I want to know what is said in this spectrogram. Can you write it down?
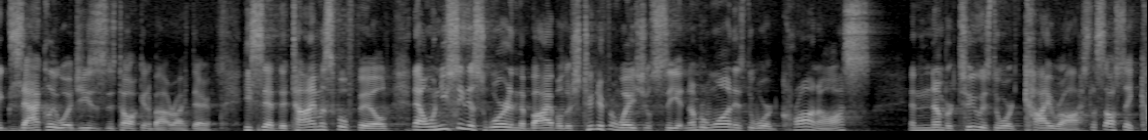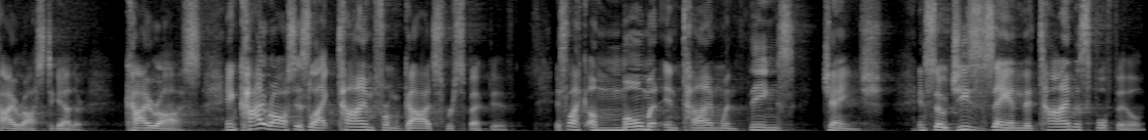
exactly what Jesus is talking about right there. He said, The time is fulfilled. Now, when you see this word in the Bible, there's two different ways you'll see it. Number one is the word chronos, and number two is the word kairos. Let's all say kairos together. Kairos. And kairos is like time from God's perspective, it's like a moment in time when things change. And so Jesus is saying, the time is fulfilled.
